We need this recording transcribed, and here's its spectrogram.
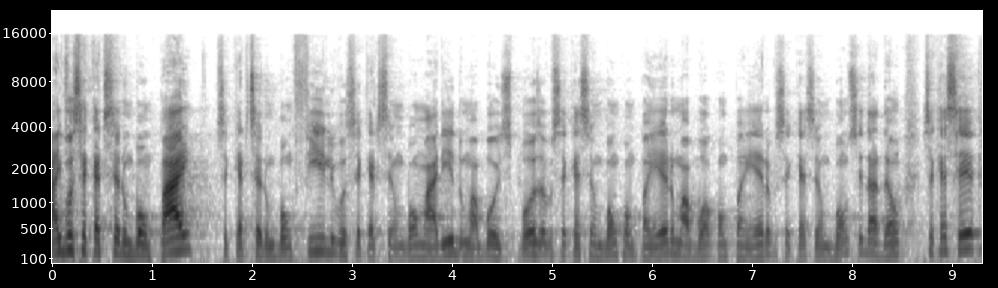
Aí você quer ser um bom pai, você quer ser um bom filho, você quer ser um bom marido, uma boa esposa, você quer ser um bom companheiro, uma boa companheira, você quer ser um bom cidadão, você quer ser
